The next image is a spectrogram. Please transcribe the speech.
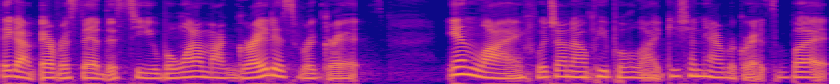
think I've ever said this to you, but one of my greatest regrets in life, which I know people like, you shouldn't have regrets, but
